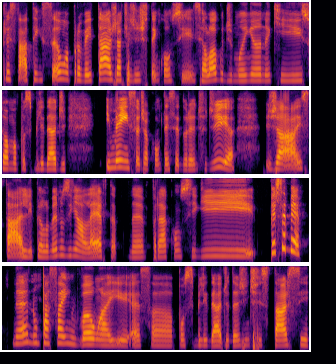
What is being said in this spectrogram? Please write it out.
prestar atenção, aproveitar, já que a gente tem consciência logo de manhã, né, que isso é uma possibilidade imensa de acontecer durante o dia, já estar ali pelo menos em alerta, né, pra conseguir perceber, né, não passar em vão aí essa possibilidade da gente estar se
